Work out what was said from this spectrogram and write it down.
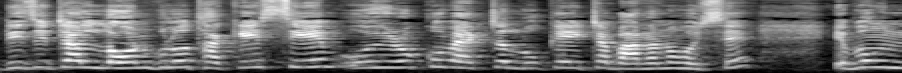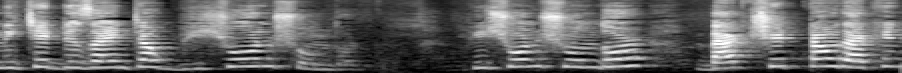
ডিজিটাল লনগুলো থাকে সেম ওই রকম একটা লুকে এটা বানানো হয়েছে। এবং নিচের ডিজাইনটা ভীষণ সুন্দর। ভীষণ সুন্দর ব্যাকশেটটাও দেখেন,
